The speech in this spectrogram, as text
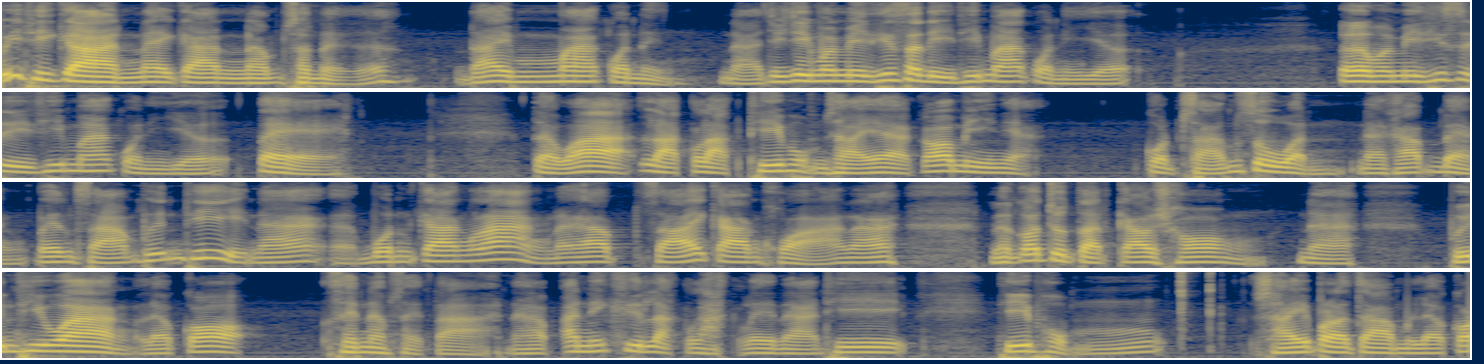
วิธีการในการนำเสนอได้มากกว่าหนึ่งนะจริงๆ มันมีทฤษฎีที่มากกว่านี้เยอะ เออมันมีทฤษฎีที่มากกว่านี้เยอะ แต่ แต่ว่าหลักๆที่ผมใช้อะก็มีเนี่ยกด 3 ส่วนนะครับ แบ่งเป็น 3 พื้นที่นะ บนกลางล่างนะครับ ซ้ายกลางขวานะ แล้วก็จุดตัดก้าช่องนะพื้นที่ว่างแล้วก็เส้นนำสายตานะครับ อันนี้คือหลักๆเลยนะที่ที่ผมใช้ประจำแล้วก็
